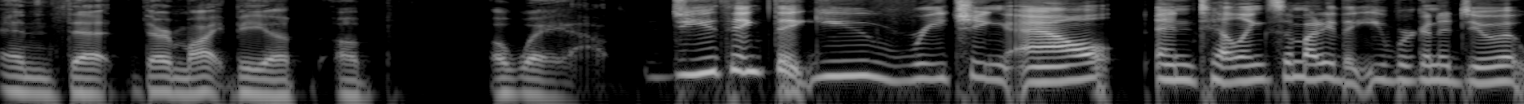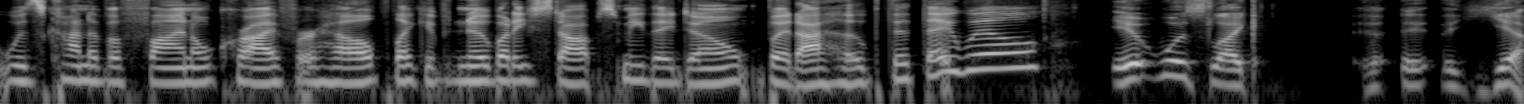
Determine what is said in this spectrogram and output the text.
and that there might be a a, a way out. Do you think that you reaching out and telling somebody that you were going to do it was kind of a final cry for help? Like, if nobody stops me, they don't, but I hope that they will? it was like uh, it, it- yeah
